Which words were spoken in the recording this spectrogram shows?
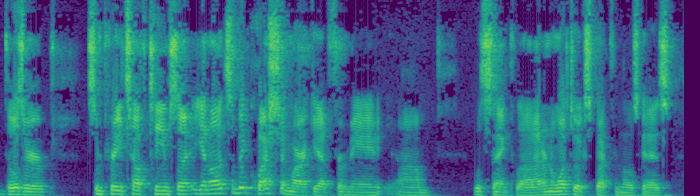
those are some pretty tough teams. So you know it's a big question mark yet for me um, with St. Cloud. I don't know what to expect from those guys.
